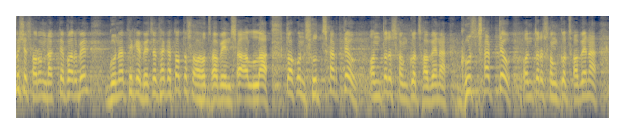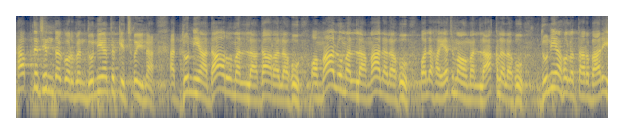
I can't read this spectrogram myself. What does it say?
বেশি স্মরণ রাখতে পারবেন গুণা থেকে বেঁচে থাকা তত সহজ হবে ইনশাআল্লাহ। তখন সুদ ছাড়তেও অন্তর সংকোচ হবে না। ঘুষ ছাড়তেও অন্তর সংকোচ হবে না। আপনি চিন্তা করবেন দুনিয়া তো কিছুই না। আর দুনিয়া দার দারুমাল্লা দার আলাহু ও মাল আলাহু ওলাহা ইয়াজমা মাল্লা আকলালাহু দুনিয়া হলো তার বাড়ি,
